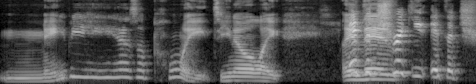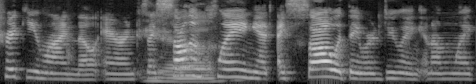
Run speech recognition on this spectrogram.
maybe he has a point you know like and it's then- a tricky it's a tricky line though aaron because i saw them playing it i saw what they were doing and i'm like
